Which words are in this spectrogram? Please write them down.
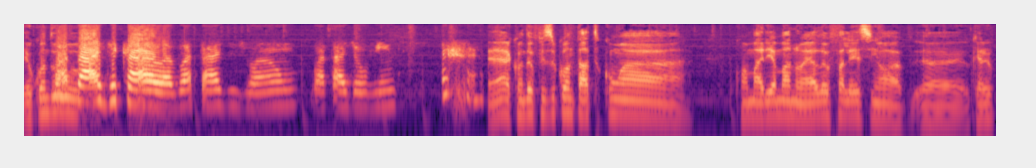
Eu quando... Boa tarde, Carla. Boa tarde, João. Boa tarde, ouvintes. É, quando eu fiz o contato com a com a Maria Manuela, eu falei assim, ó, eu quero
